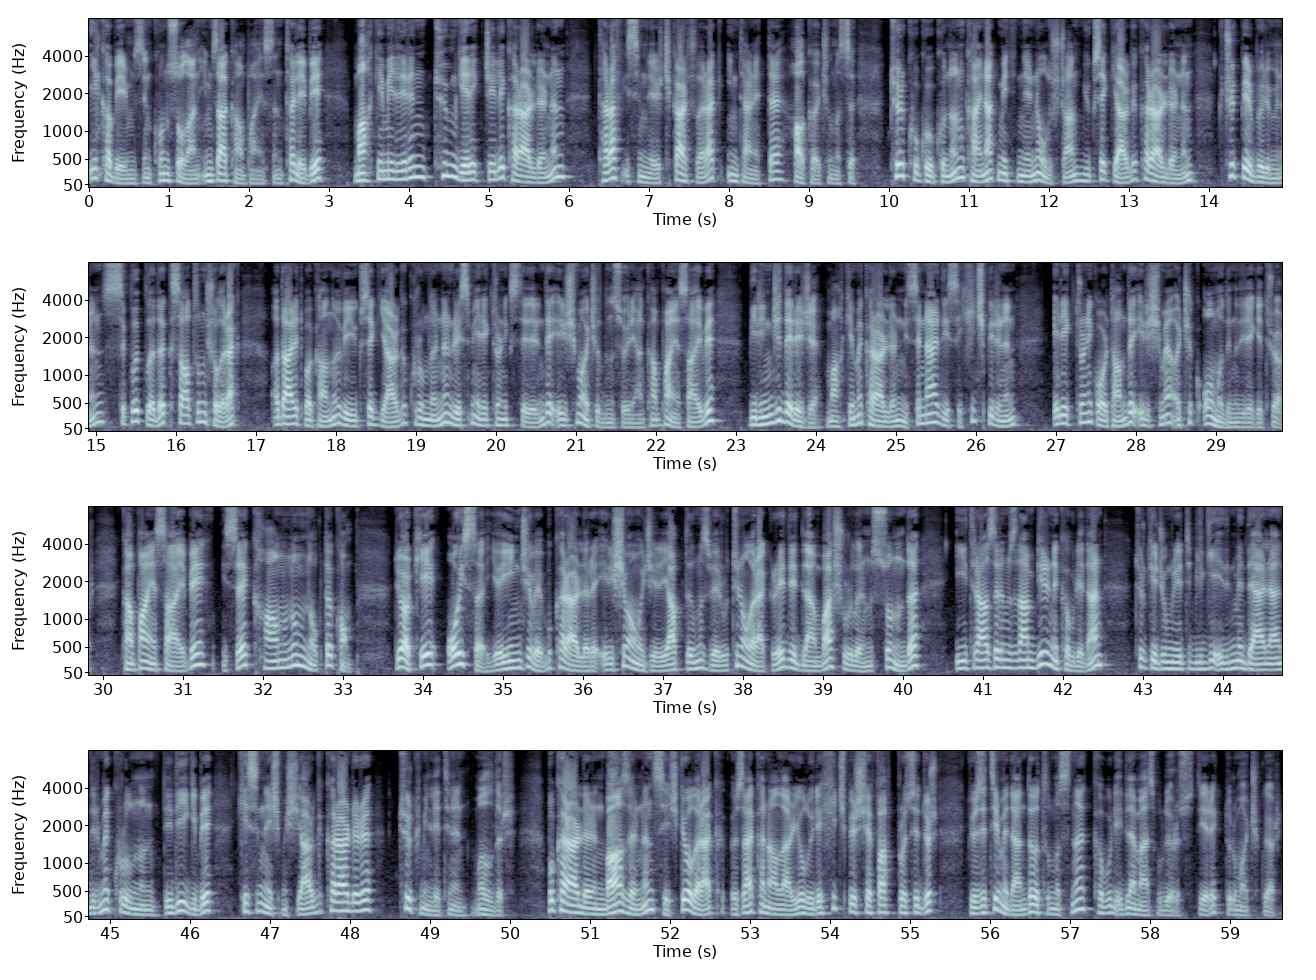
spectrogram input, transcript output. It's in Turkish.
İlk haberimizin konusu olan imza kampanyasının talebi, mahkemelerin tüm gerekçeli kararlarının taraf isimleri çıkartılarak internette halka açılması. Türk hukukunun kaynak metinlerini oluşturan yüksek yargı kararlarının küçük bir bölümünün sıklıkla da kısaltılmış olarak Adalet Bakanlığı ve yüksek yargı kurumlarının resmi elektronik sitelerinde erişime açıldığını söyleyen kampanya sahibi, birinci derece mahkeme kararlarının ise neredeyse hiçbirinin elektronik ortamda erişime açık olmadığını dile getiriyor. Kampanya sahibi ise kanunum.com. Diyor ki, oysa yayıncı ve bu kararlara erişim amacıyla yaptığımız ve rutin olarak reddedilen başvurularımız sonunda itirazlarımızdan birini kabul eden Türkiye Cumhuriyeti Bilgi Edinme Değerlendirme Kurulu'nun dediği gibi kesinleşmiş yargı kararları Türk milletinin malıdır. Bu kararların bazılarının seçki olarak özel kanallar yoluyla hiçbir şeffaf prosedür gözetilmeden dağıtılmasını kabul edilemez buluyoruz diyerek durumu açıklıyor.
